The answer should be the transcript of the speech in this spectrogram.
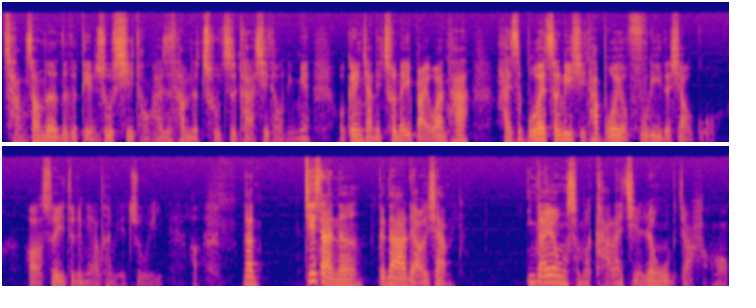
厂商的这个点数系统，还是他们的储值卡系统里面。我跟你讲，你存了一百万，它还是不会生利息，它不会有复利的效果。好，所以这个你要特别注意。好，那接下来呢，跟大家聊一下，应该用什么卡来解任务比较好？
